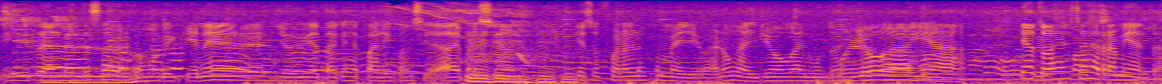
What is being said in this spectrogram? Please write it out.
y realmente saber como que quién eres. Yo viví ataques de pánico, ansiedad, depresión y esos fueron los que me llevaron al yoga, al mundo del yoga y a, y a todas estas herramientas.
